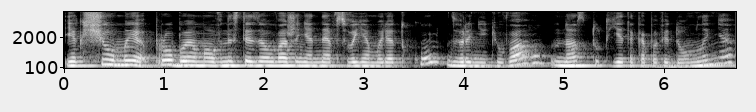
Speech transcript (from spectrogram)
Якщо ми пробуємо внести зауваження не в своєму рядку, зверніть увагу, у нас тут є таке повідомлення,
